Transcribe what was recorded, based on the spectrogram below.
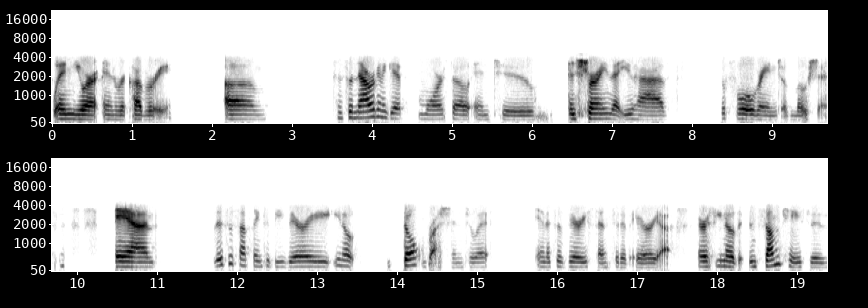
when you are in recovery. Um, and so now we're going to get more so into ensuring that you have the full range of motion. And this is something to be very, you know, don't rush into it. And it's a very sensitive area. There's, you know, in some cases,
